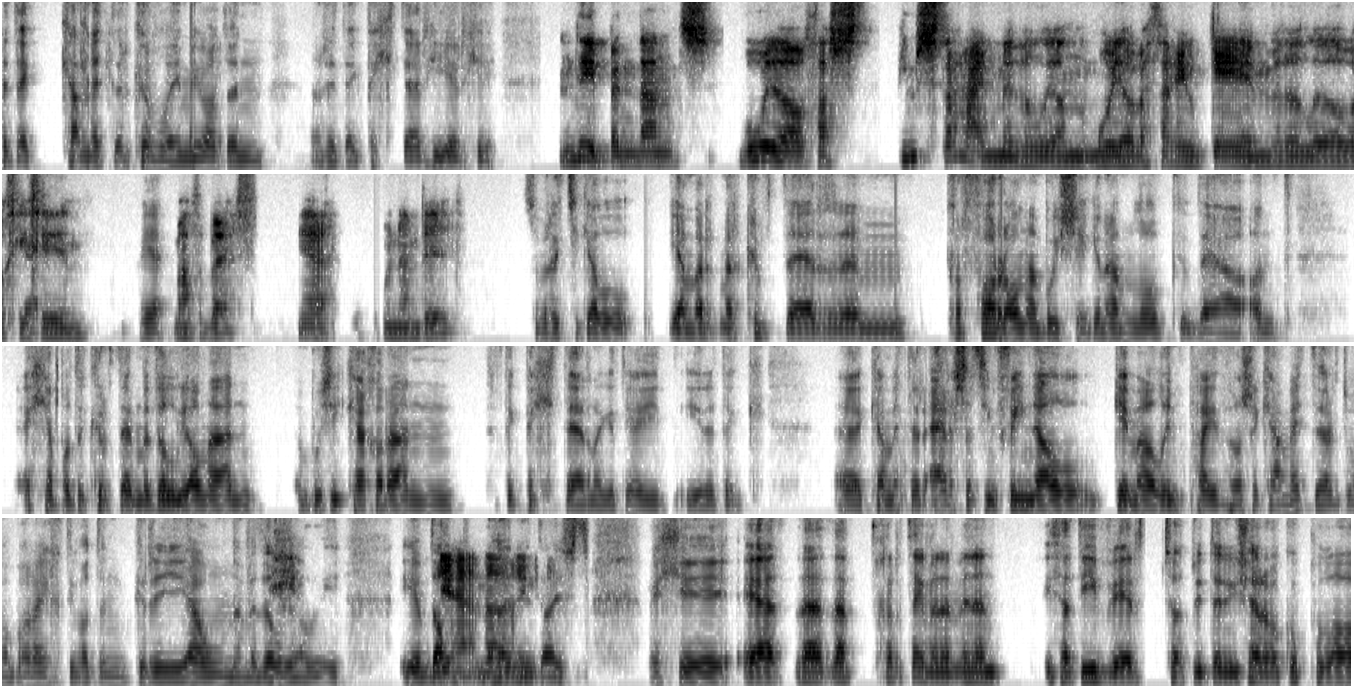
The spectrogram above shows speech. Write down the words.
rhedeg can metr cyflym, i fod yn, yn rhedeg pellter hir chi. Yndi, bendant fwy o fatha, dim straen meddylion, mwy o fatha rhyw gêm feddyliol o chi yeah. chi'n yeah. math o beth. Ie, yeah, hwnna'n byd. So mae'n rhaid i gael, ia, mae'r ma cryfder um, corfforol na'n bwysig yn amlwg, de, ond eich bod y cryfder meddyliol na'n yn bwysicach o ran rhedeg pellter nag ydy i, i rhedeg uh, cam metr. Ers at ti'n ffeinal gemau olympaidd dros y cam metr, dwi'n meddwl bod rhaid i chdi fod yn gry iawn yn feddyliol i i ymdopi yeah, no, hynny, does. Felly, ie, yeah, chwrdd teg, mae'n eitha difyr. So, dwi dyn ni siarad o cwpl o,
